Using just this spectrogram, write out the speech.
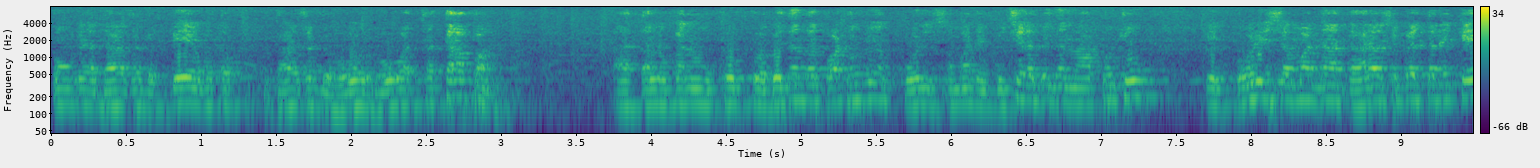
કોંગ્રેસ ધારાસભ્ય, બે વખત ધારાસભ્ય હોવા છતાં પણ આ તાલુકાનું હું ખૂબ અભિનંદન પાઠવું છું કોળી સમાજને વિશેષ અભિનંદન આપું છું. કે કોળી સમાજના ધારાસભ્ય તરીકે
